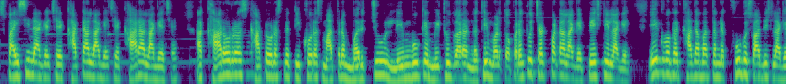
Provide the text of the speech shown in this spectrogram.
સ્પાઇસી લાગે છે, ખાટા લાગે છે, ખારા લાગે છે. આ ખારો રસ, ખાટો રસ ને તીખો રસ માત્ર મરચું, લીંબુ કે મીઠું દ્વારા નથી મળતો, પરંતુ ચટપટા લાગે, ટેસ્ટી લાગે. એક વખત ખાધા બાદ તમને ખૂબ સ્વાદિષ્ટ લાગે.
